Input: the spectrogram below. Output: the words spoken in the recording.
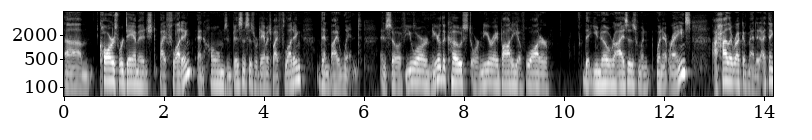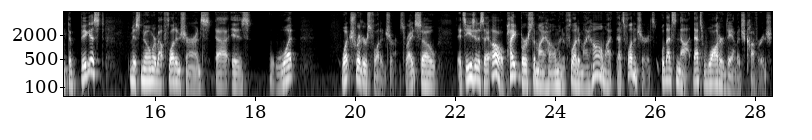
um, cars were damaged by flooding, and homes and businesses were damaged by flooding than by wind. And so, if you are near the coast or near a body of water that you know rises when when it rains, I highly recommend it. I think the biggest misnomer about flood insurance uh, is what what triggers flood insurance, right? So it's easy to say, oh, a pipe burst in my home and it flooded my home. I, that's flood insurance. Well, that's not. That's water damage coverage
